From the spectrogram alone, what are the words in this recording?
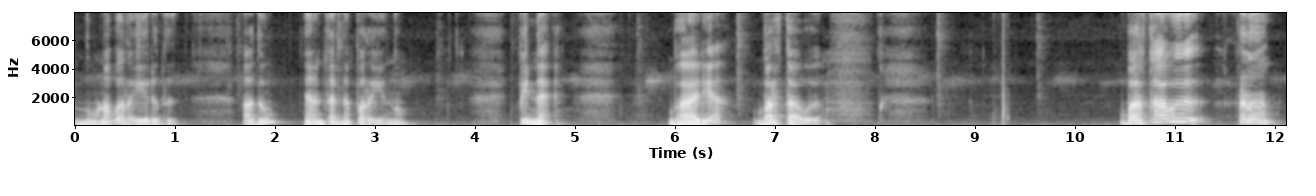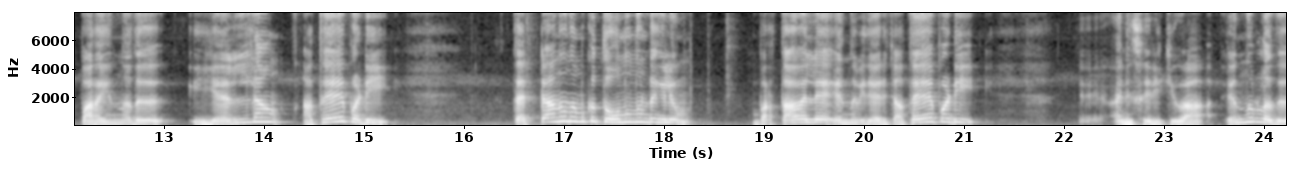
നുണ പറയരുത്. അതും ഞാൻ തന്നെ പറയുന്നു. പിന്നെ ഭാര്യ ഭർത്താവ്. ഭർത്താവ് ആണ് പറയുന്നത് എല്ലാം അതേപടി തെറ്റാന്ന് നമുക്ക് തോന്നുന്നുണ്ടെങ്കിലും ഭർത്താവല്ലേ എന്ന് വിചാരിച്ച് അതേപടി അനുസരിക്കുക എന്നുള്ളത്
